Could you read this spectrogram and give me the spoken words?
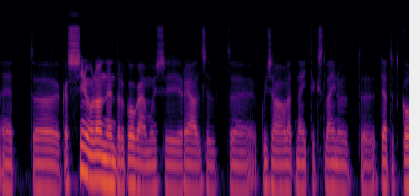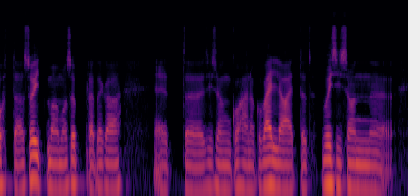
et äh, kas sinul on endal kogemusi reaalselt, äh, kui sa oled näiteks läinud teatud kohta sõitma oma sõpradega, et siis on kohe nagu välja aetud või siis on äh,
